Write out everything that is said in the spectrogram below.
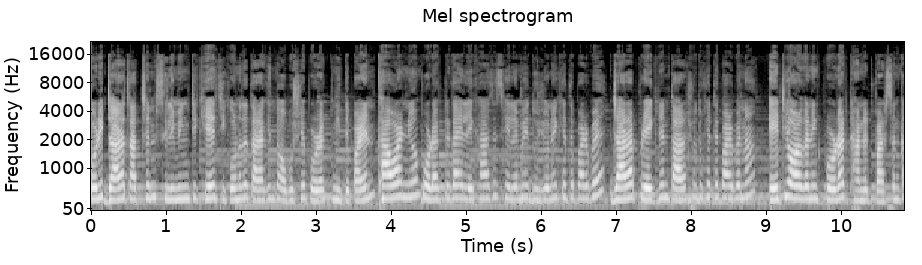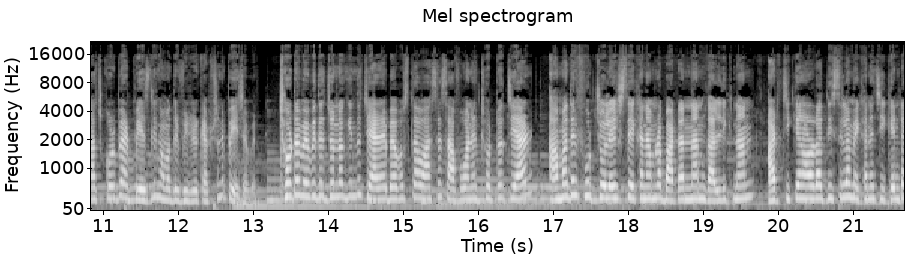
করি। যারা চাচ্ছেন স্লিমিং টি খেয়ে চিকন হতে, তারা কিন্তু অবশ্যই প্রোডাক্ট নিতে পারেন। খাওয়ার নিয়ম প্রোডাক্টের গায়ে লেখা আছে, ছেলে মেয়ে দুজনেই খেতে পারবে। যারা প্রেগনেন্ট তারা শুধু খেতে পারবে না। এটি অর্গানিক প্রোডাক্ট হান্ড্রেড পার্সেন্ট কাজ করবে। আর পেজ লিঙ্ক আমাদের ভিডিওর ক্যাপশনে পেয়ে যাবেন। ছোট বেবিদের জন্য কিন্তু চেয়ারের ব্যবস্থাও আছে। সাফওয়ানের ছোট চেয়ার। আমাদের ফুড চলে এসেছে। এখানে আমরা বাটার নান গার্লিক নান আর চিকেন অর্ডার দিছিলাম। এখানে চিকেনটা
